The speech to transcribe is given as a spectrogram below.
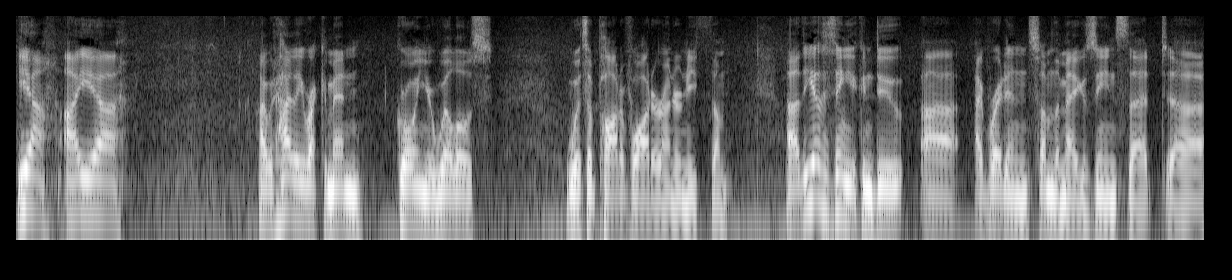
yeah, I, uh, I would highly recommend growing your willows with a pot of water underneath them. Uh, the other thing you can do, uh, I've read in some of the magazines that uh,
